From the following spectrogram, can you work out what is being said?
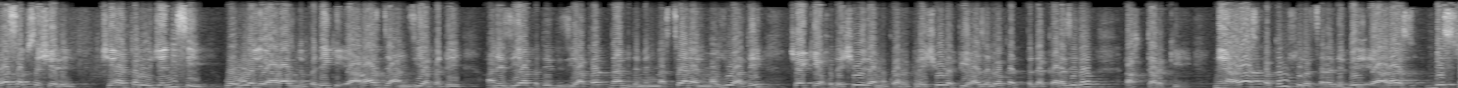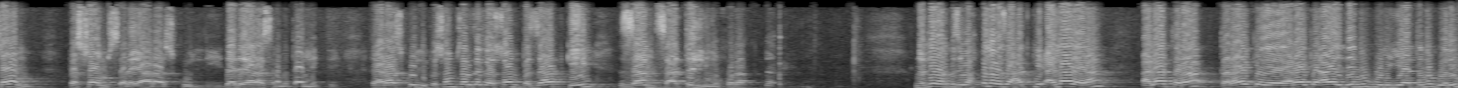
وصف څه شی دی چې اتر وجنسی وهو الاعراض نو پدې کې اعراض د عن ضیافته ان ضیافته د ضیافت نه د من مستان الموضوع ته چې کې خود شوی د مکرر کړی شوی د په هاذ الوقت په د قرض د اختر کې نه اعراض په کوم صورت سره د بل اعراض بالصوم په صوم سره اعراض کول دي دا د اعراض سره متعلق دي اعراض کول دي په صوم سره ځکه صوم په ذات کې ځان ساتل دي خورا نو دې ورپسې خپل وضاحت کې الا یرا الا ترى ترى کې یرا کې آی دې نو ګوري یا ته نو ګوري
